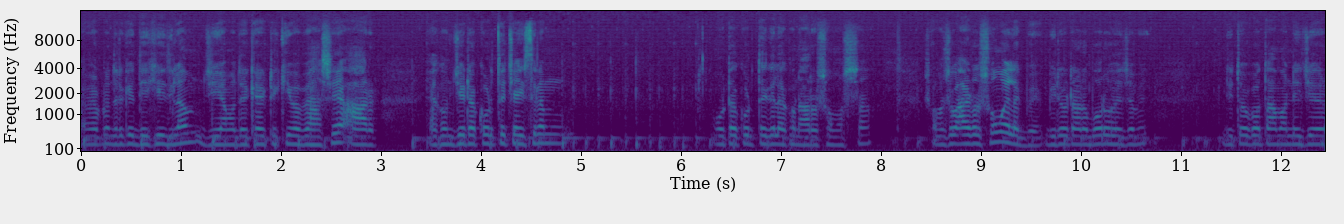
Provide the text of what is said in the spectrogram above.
আমি আপনাদেরকে দেখিয়ে দিলাম যে আমাদের ক্যারেক্টার কীভাবে হাসে, আর এখন যেটা করতে চাইছিলাম, ওটা করতে গেলে এখন আরও সমস্যা। সমস্যা আরও সময় লাগবে, ভিডিওটা আরও বড় হয়ে যাবে। দ্বিতীয় কথা, আমার নিজের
